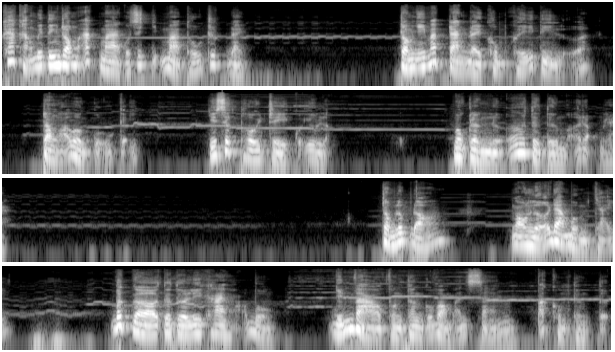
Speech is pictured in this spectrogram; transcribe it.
khác hẳn với tiếng rống ác ma của xích diễm ma thú trước đây. Trong nháy mắt tràn đầy khung khí tì lửa, trong hỏa bồn cũ kỹ dưới sức thôi trì của yêu lực. Một lần nữa từ từ mở rộng ra. Trong lúc đó, ngọn lửa đang bùng cháy. Bất ngờ từ từ ly khai hỏa buồn, dính vào phần thân của vòng ánh sáng bác khung thần tượng.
